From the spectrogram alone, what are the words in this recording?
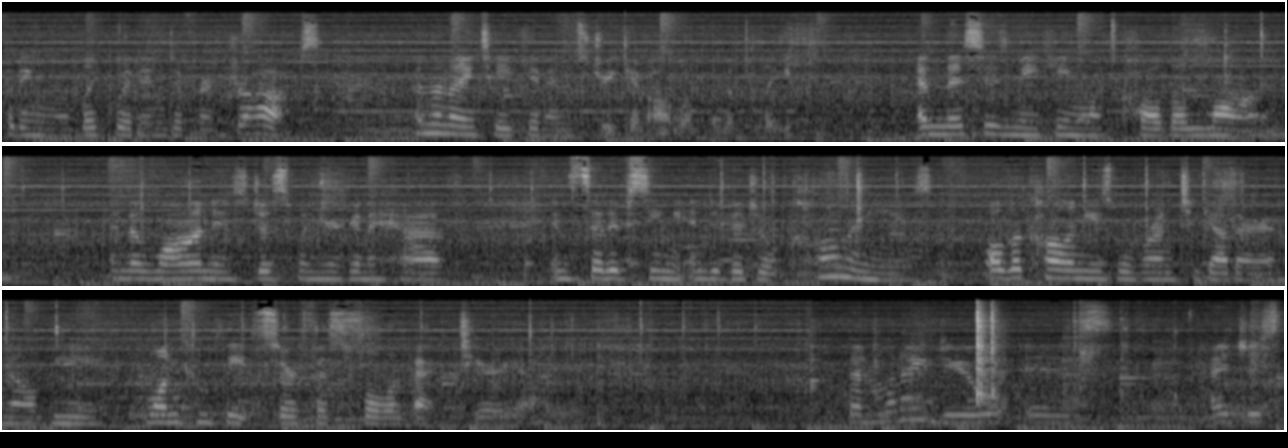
putting the liquid in different drops and then I take it and streak it all over the plate. And this is making what's called a lawn. And a lawn is just when you're going to have instead of seeing individual colonies, all the colonies will run together and there'll be one complete surface full of bacteria. Then what I do is I just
